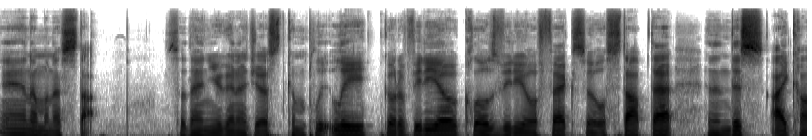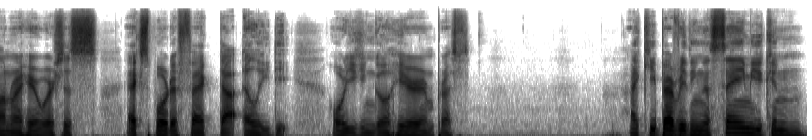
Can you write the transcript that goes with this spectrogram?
And I'm gonna stop so then you're gonna just completely go to video close video effects so it'll stop that. And then this icon right here where it says export effect.led or you can go here and press. I keep everything the same. You can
